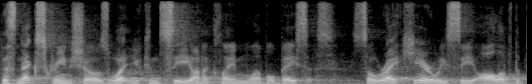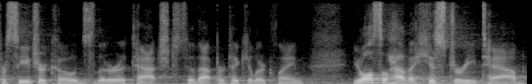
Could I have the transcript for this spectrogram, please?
This next screen shows what you can see on a claim level basis. So right here we see all of the procedure codes that are attached to that particular claim. You also have a history tab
